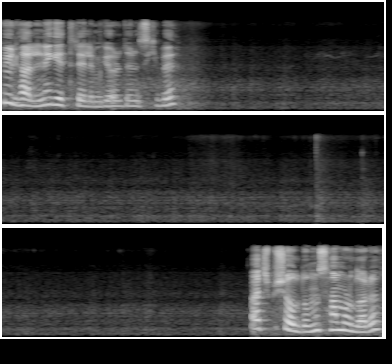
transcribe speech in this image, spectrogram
Gül haline getirelim gördüğünüz gibi. Açmış olduğumuz hamurları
